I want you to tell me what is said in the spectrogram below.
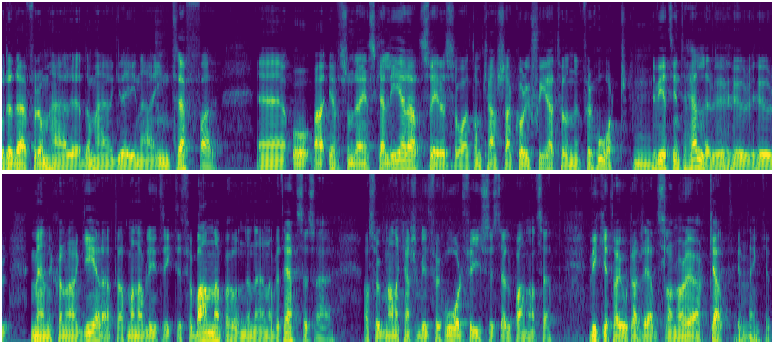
Och det är därför de här, de här grejerna inträffar. Eh, och eftersom det har eskalerat så är det så att de kanske har korrigerat hunden för hårt. Mm. Det vet vi inte heller hur, hur, hur människan har agerat. Att man har blivit riktigt förbannad på hunden när den har betett sig så här. Alltså man har kanske blivit för hård fysiskt eller på annat sätt. Vilket har gjort att rädslan har ökat helt mm. enkelt.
